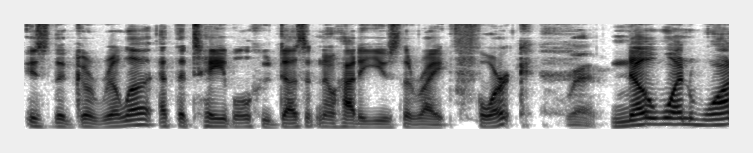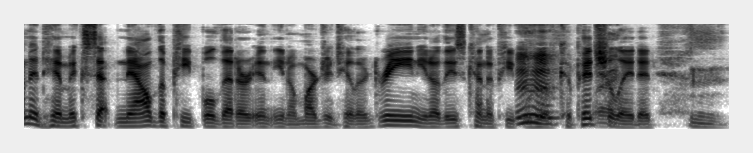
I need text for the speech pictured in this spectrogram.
is the gorilla at the table who doesn't know how to use the right fork. Right. No one wanted him except now the people that are in, you know, Marjorie Taylor Greene, you know, these kind of people mm-hmm. who have mm-hmm. capitulated. Right. Mm.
